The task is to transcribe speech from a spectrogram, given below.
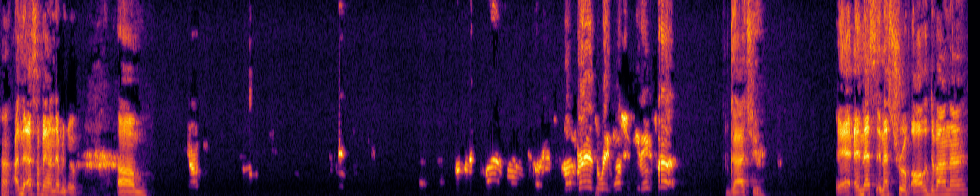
Huh. I, that's something I never knew. Um, graduate once you get inside. Got you. And that's and that's true of all the Divine Nine.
